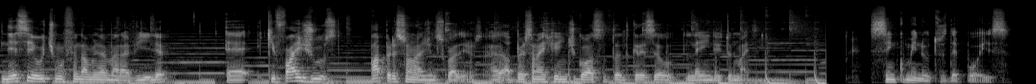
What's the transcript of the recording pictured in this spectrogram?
nesse último filme da Mulher Maravilha é, que faz jus à personagem dos quadrinhos? A personagem que a gente gosta tanto, cresceu lendo e tudo mais. Cinco minutos depois.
